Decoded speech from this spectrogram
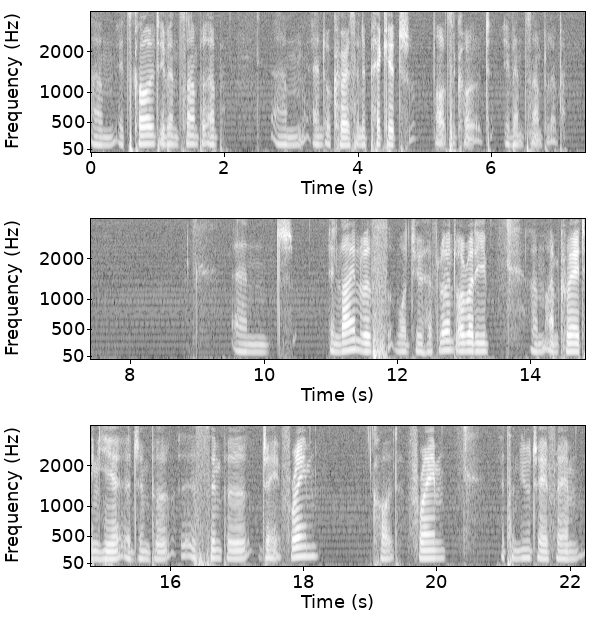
Um, it's called Event Sample App um, and occurs in a package also called event sample app. And in line with what you have learned already, um, I'm creating here a simple, a simple JFrame called frame. It's a new JFrame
